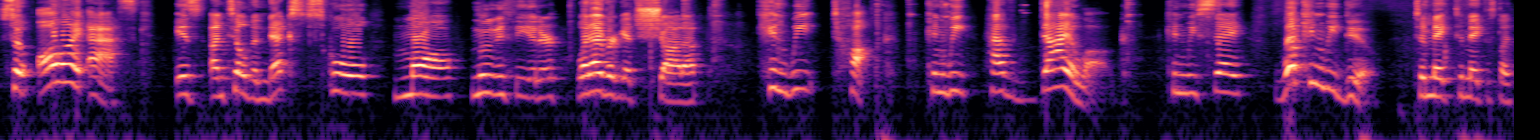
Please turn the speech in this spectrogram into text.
So all I ask is until the next school, mall, movie theater, whatever gets shot up, can we talk? Can we have dialogue? Can we say what can we do to make to make this place?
